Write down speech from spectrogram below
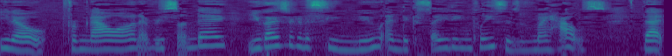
you know, from now on, every Sunday, you guys are going to see new and exciting places of my house that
